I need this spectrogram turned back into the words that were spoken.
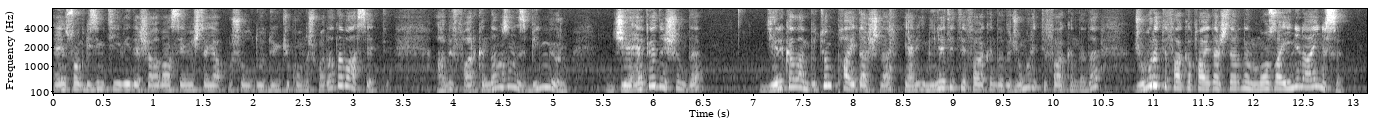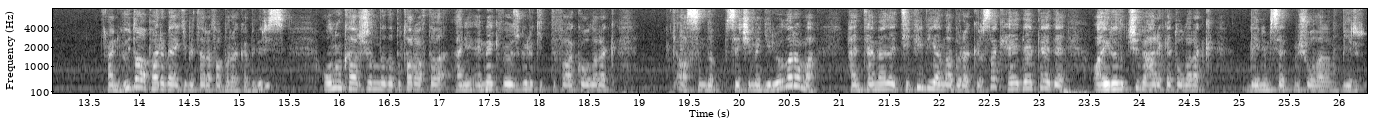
En son bizim TV'de Şaban Sevinç'le yapmış olduğu dünkü konuşmada da bahsetti. Abi farkında mısınız bilmiyorum. CHP dışında geri kalan bütün paydaşlar yani Millet İttifakı'nda da Cumhur İttifakı'nda da Cumhur İttifakı paydaşlarının mozaiğinin aynısı. Hani Hüdapar'ı belki bir tarafa bırakabiliriz. Onun karşılığında da bu tarafta hani Emek ve Özgürlük İttifakı olarak aslında seçime giriyorlar ama hani temelde tipi bir yana bırakırsak HDP de ayrılıkçı bir hareket olarak benimsetmiş olan bir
